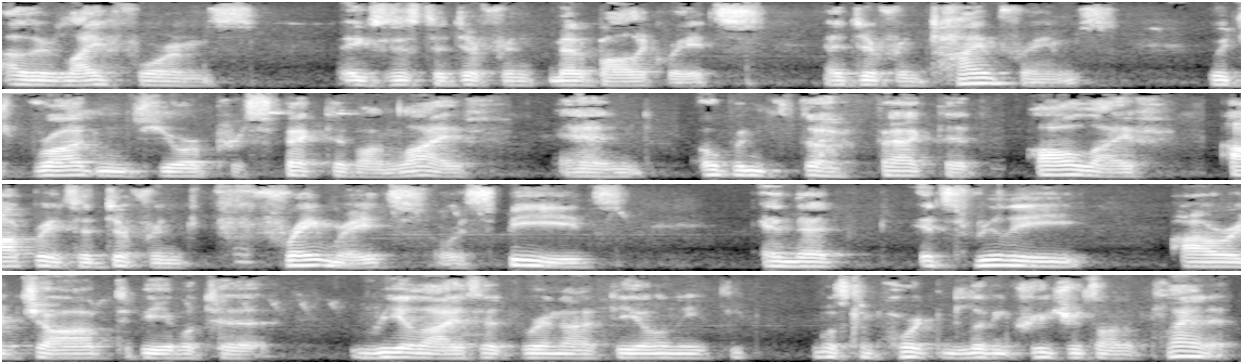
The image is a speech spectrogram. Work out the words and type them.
other life forms exist at different metabolic rates at different time frames, which broadens your perspective on life and opens the fact that all life operates at different frame rates or speeds, and that it's really our job to be able to realize that we're not the only most important living creatures on the planet.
